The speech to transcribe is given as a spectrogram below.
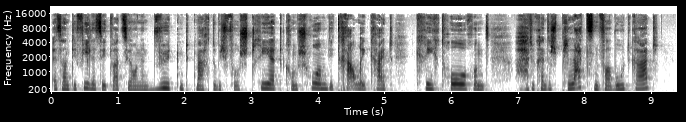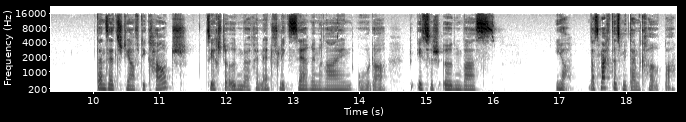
Es haben die viele Situationen wütend gemacht. Du bist frustriert, kommst rum, die Traurigkeit kriecht hoch und ah, du könntest platzen vor Wut grad. Dann setzt du dich auf die Couch, ziehst du irgendwelche Netflix-Serien rein oder du isst irgendwas. Ja, was macht das mit deinem Körper?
